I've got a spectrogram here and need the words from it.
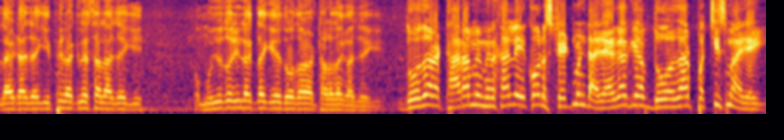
लाइट आ जाएगी फिर अगले साल आ जाएगी। और मुझे तो नहीं लगता कि ये 2018 तक आ जाएगी। 2018 में मेरे ख्याल एक और स्टेटमेंट आ जाएगा कि अब 2025 में आ जाएगी।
